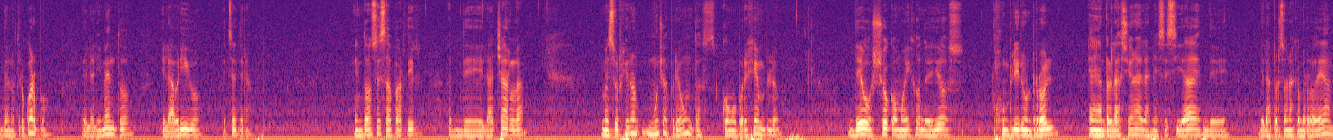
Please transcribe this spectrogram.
de nuestro cuerpo, el alimento, el abrigo, etc. Entonces a partir de la charla me surgieron muchas preguntas, como por ejemplo, ¿debo yo como hijo de Dios cumplir un rol en relación a las necesidades de, de las personas que me rodean?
